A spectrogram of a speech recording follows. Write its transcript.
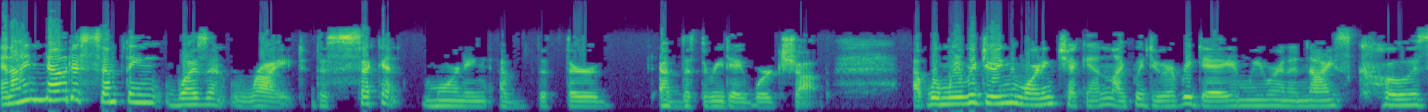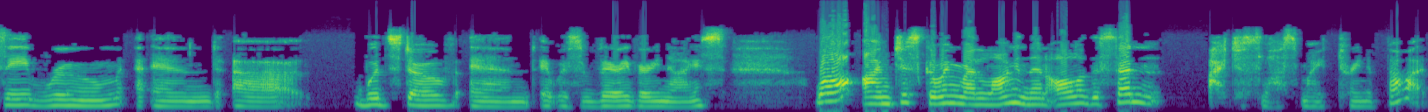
And I noticed something wasn't right the second morning of the third of the three day workshop. Uh, when we were doing the morning check in, like we do every day, and we were in a nice, cozy room and uh, wood stove, and it was very, very nice. Well, I'm just going right along, and then all of a sudden, I just lost my train of thought.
